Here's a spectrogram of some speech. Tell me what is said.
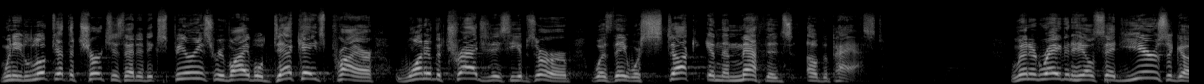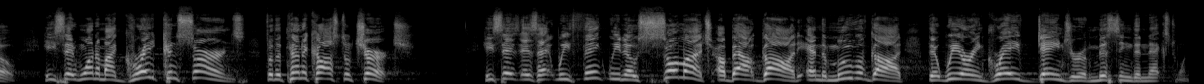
When he looked at the churches that had experienced revival decades prior, one of the tragedies he observed was they were stuck in the methods of the past. Leonard Ravenhill said years ago, he said, One of my great concerns for the Pentecostal church, he says, is that we think we know so much about God and the move of God that we are in grave danger of missing the next one.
